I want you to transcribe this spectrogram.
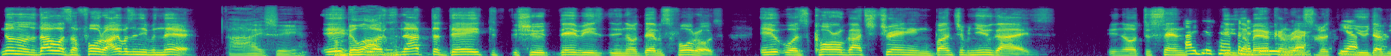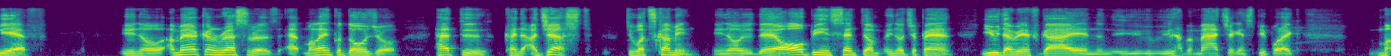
No, no, that was a photo. I wasn't even there. Ah, I see. From It Bill was Otten. not the day to shoot Davies, you know, Deb's photos. It was Carl Gotch training bunch of new guys, you know, to send these happened to be American there. wrestlers to Yep. UWF. You know, American wrestlers at Malenko Dojo had to kind of adjust to what's coming. You know, they're all being sent to you know Japan. UWF guy, and you, you have a match against people like Ma-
